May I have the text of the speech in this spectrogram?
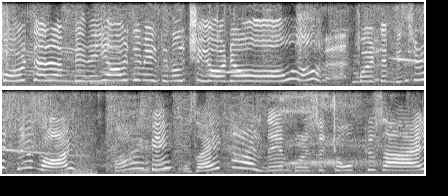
Kurtarın beni yardım edin uçuyorum. Burada bir sürü tüy var. Vay be uzaya geldim. Burası çok güzel.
